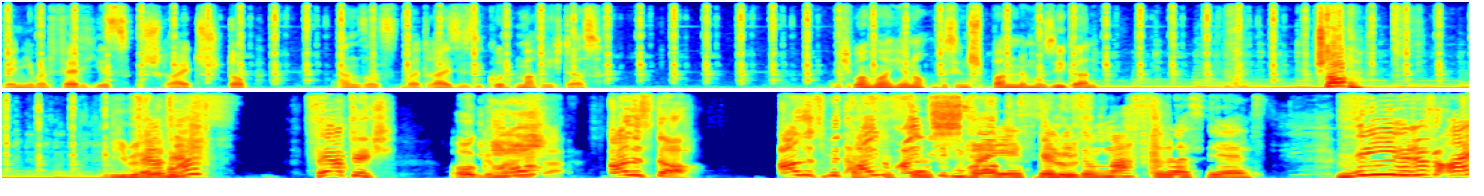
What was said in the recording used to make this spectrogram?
Wenn jemand fertig ist, schreit Stopp. Ansonsten bei 30 Sekunden mache ich das. Ich mache mal hier noch ein bisschen spannende Musik an. Stopp! Wie bitte? Was? Fertig! Oh, Gott. Alles da! Alles mit Das einem ist so einzigen Wort scheiße. gelöst. Wieso machst du das jetzt? Wie? Wir dürfen ein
